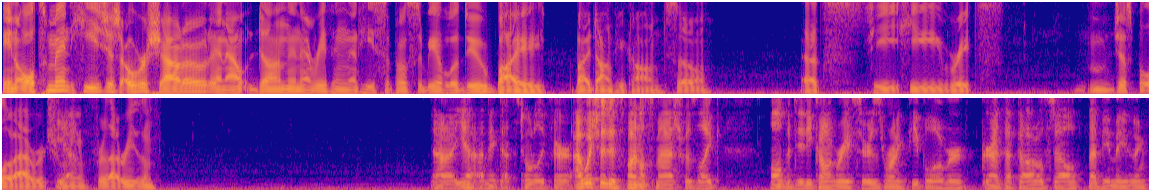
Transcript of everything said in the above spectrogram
in Ultimate, he's just overshadowed and outdone in everything that he's supposed to be able to do by by Donkey Kong. So that's he he rates just below average for yeah. me for that reason. Uh, yeah, I think that's totally fair. I wish that his final smash was like all the Diddy Kong racers running people over, Grand Theft Auto style. That'd be amazing.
